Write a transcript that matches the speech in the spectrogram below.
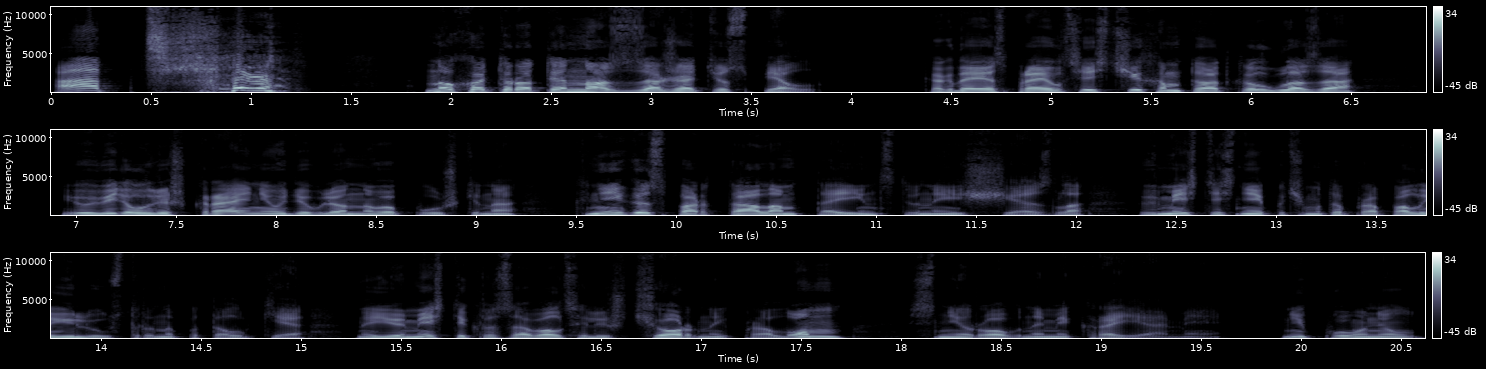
«Апч!» Но хоть рот и нос зажать успел. Когда я справился с чихом, то открыл глаза и увидел лишь крайне удивленного Пушкина. Книга с порталом таинственно исчезла. Вместе с ней почему-то пропала и люстра на потолке. На ее месте красовался лишь черный пролом с неровными краями. «Не понял».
